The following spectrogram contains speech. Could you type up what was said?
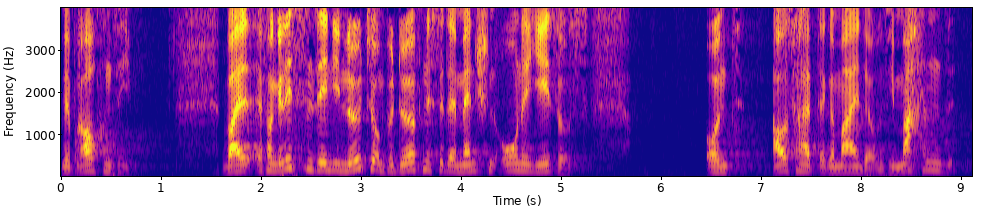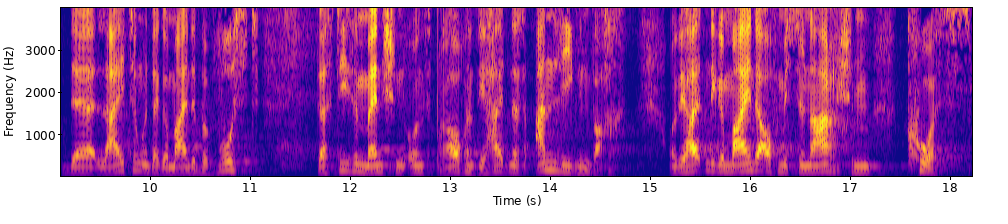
Wir brauchen sie. Weil Evangelisten sehen die Nöte und Bedürfnisse der Menschen ohne Jesus. Und außerhalb der Gemeinde. Und sie machen der Leitung und der Gemeinde bewusst, dass diese Menschen uns brauchen. Sie halten das Anliegen wach. Und sie halten die Gemeinde auf missionarischem Kurs.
